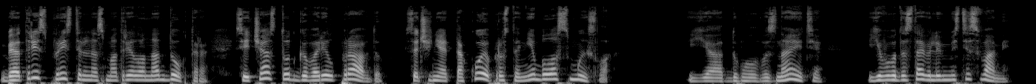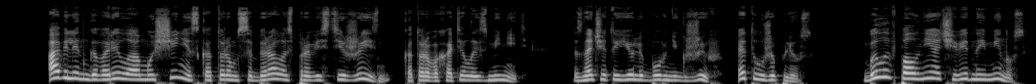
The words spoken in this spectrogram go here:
Беатрис пристально смотрела на доктора. Сейчас тот говорил правду. Сочинять такое просто не было смысла. «Я думал, вы знаете. Его доставили вместе с вами». Авелин говорила о мужчине, с которым собиралась провести жизнь, которого хотела изменить. Значит, ее любовник жив. Это уже плюс. Был и вполне очевидный минус.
